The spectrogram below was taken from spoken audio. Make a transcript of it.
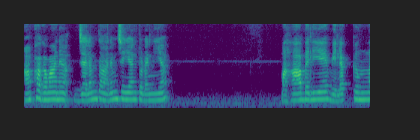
ആ ഭഗവാന് ജലം ദാനം ചെയ്യാൻ തുടങ്ങിയ മഹാബലിയെ വിലക്കുന്ന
